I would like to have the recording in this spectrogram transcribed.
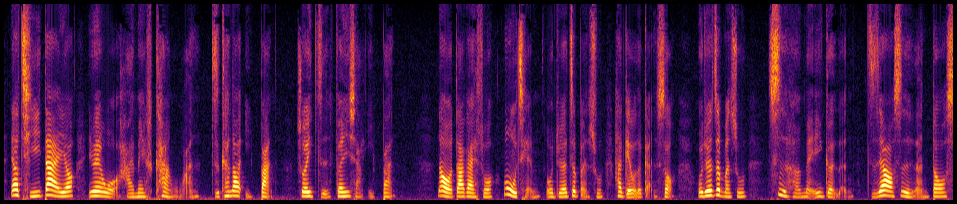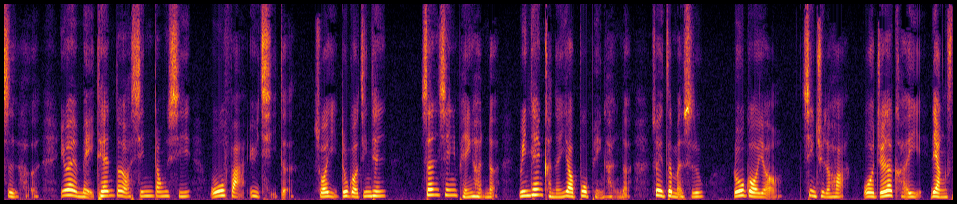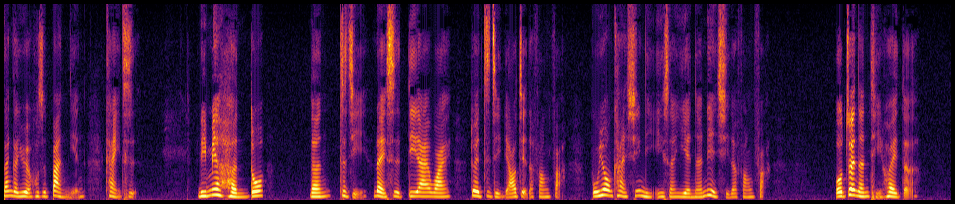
要期待哟，因为我还没看完，只看到一半，所以只分享一半。那我大概说，目前我觉得这本书它给我的感受，我觉得这本书适合每一个人，只要是人都适合，因为每天都有新东西，无法预期的。所以，如果今天身心平衡了，明天可能又不平衡了。所以这本书如果有兴趣的话，我觉得可以两三个月或是半年看一次。里面很多能自己类似 DIY 对自己了解的方法，不用看心理医生也能练习的方法。我最能体会的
